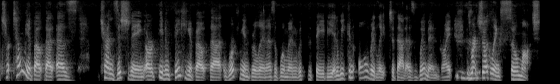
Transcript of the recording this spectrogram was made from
ter- tell me about that as transitioning or even thinking about that working in berlin as a woman with the baby and we can all relate to that as women right because mm-hmm. we're juggling so much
